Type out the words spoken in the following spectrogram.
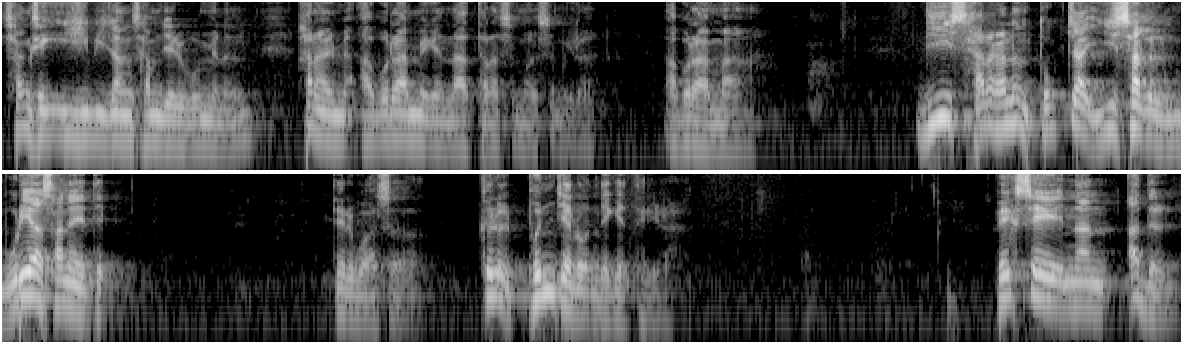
창세기 22장 3절에 보면은 하나님이 아브라함에게 나타나서 말씀이라 아브라함아 네 사랑하는 독자 이삭을 모리아 산에 데, 데려와서 그를 번제로 내게 드리라. 백세에 난 아들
